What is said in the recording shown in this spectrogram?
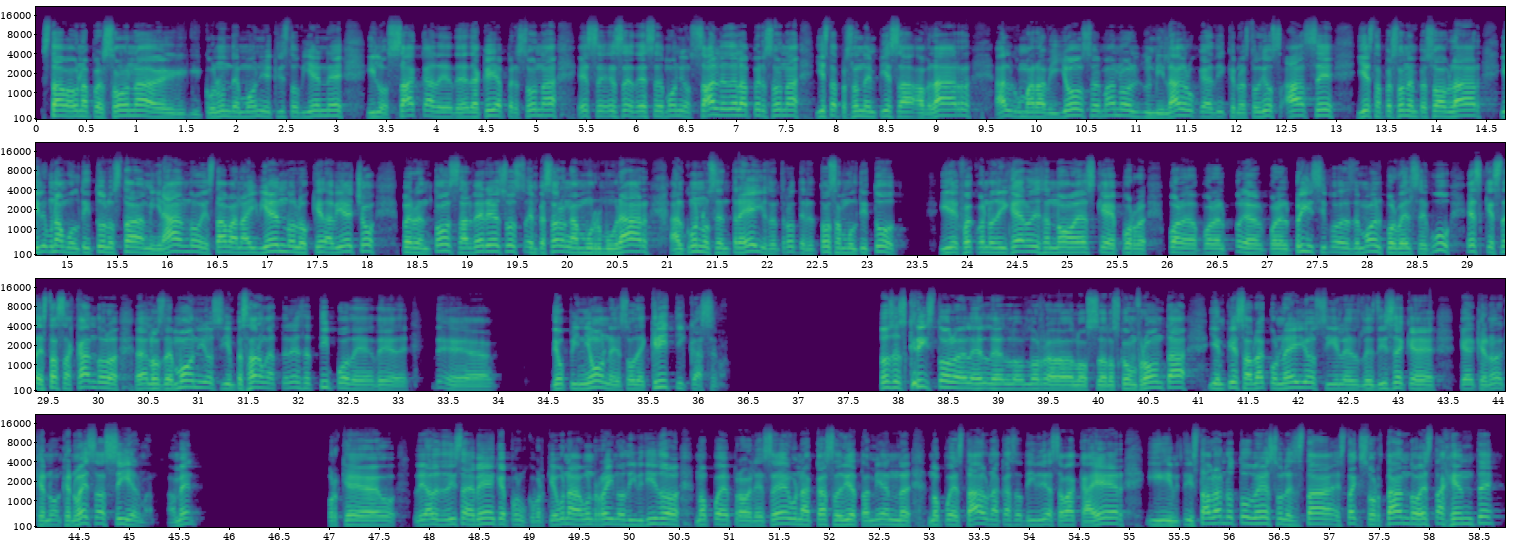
Estaba una persona eh, con un demonio y Cristo viene y lo saca de, de- aquella persona. Ese, ese, ese demonio sale de la persona y esta persona empieza a hablar. Algo maravilloso, hermano, el milagro que, que nuestro Dios hace. Y esta persona empezó a hablar y una multitud lo estaba mirando, estaban ahí viendo lo que él había hecho. Pero entonces al ver eso empezaron a murmurar algunos entre ellos, entre toda esa multitud. Y fue cuando dijeron, dicen, no, es que por, por, el, por el príncipe de los demonios, por Belcebú, es que está, sacando a los demonios y empezaron a tener ese tipo de, de, de, opiniones o de críticas. Entonces Cristo los, los confronta y empieza a hablar con ellos y les, les dice que, que- que no, no- que no es así, hermano. Amén. Porque ya les dice, ven, que por- porque una- un reino dividido no puede prevalecer, una casa dividida también eh, no puede estar, una casa dividida se va a caer. Y, y está hablando todo eso, les está, está exhortando a esta gente.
